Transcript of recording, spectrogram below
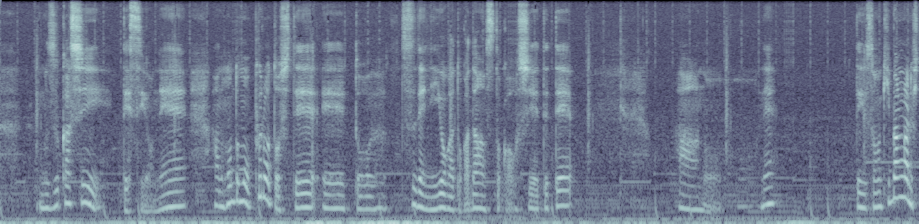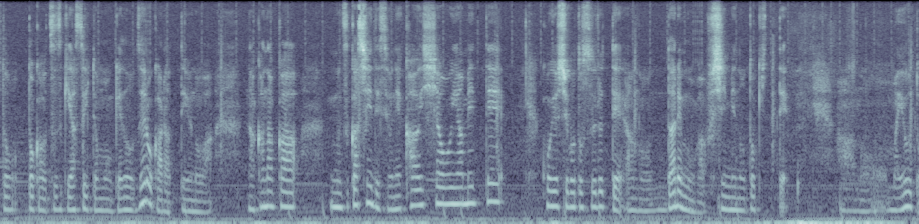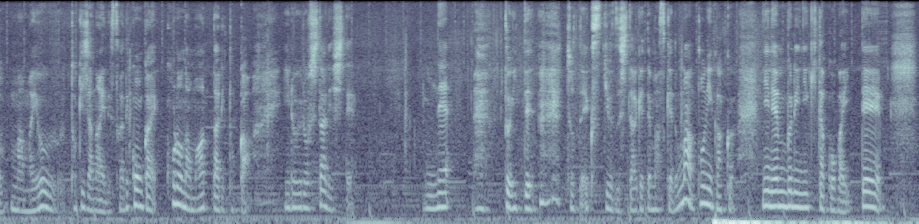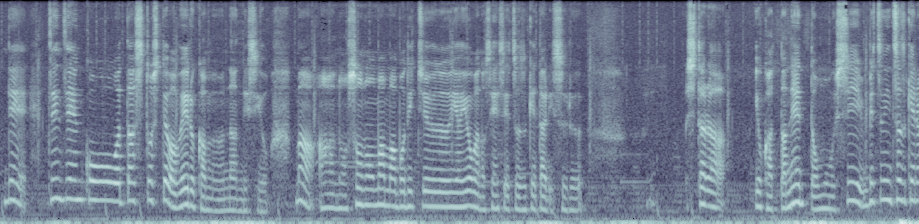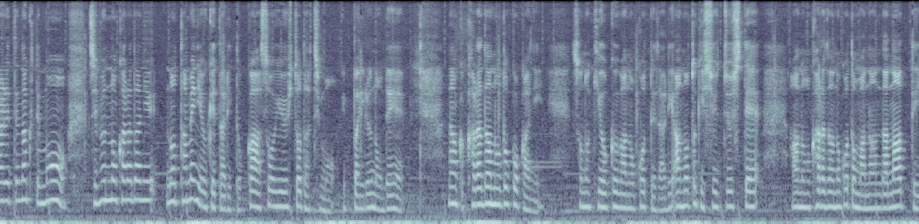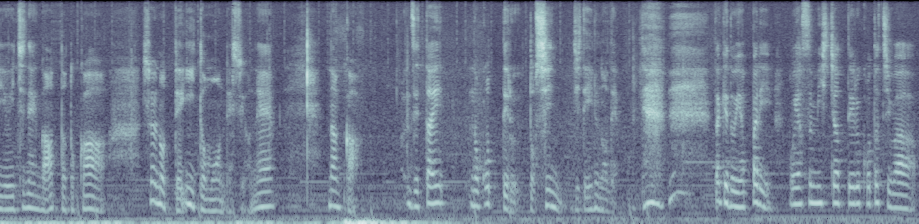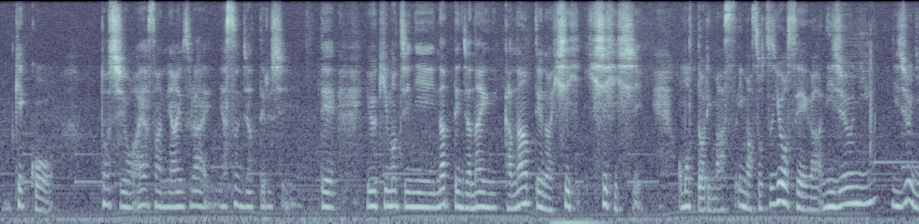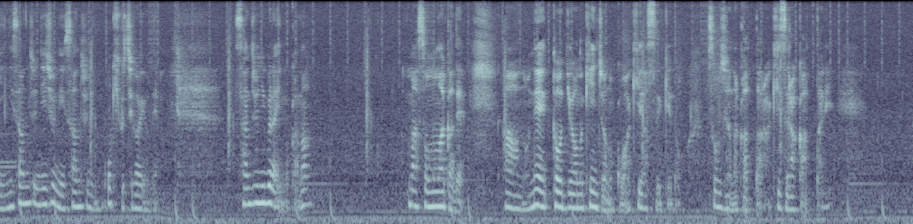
難しいですよね。あの本当もうプロとしてえっ、ー、とすでにヨガとかダンスとか教えててあのねっていうその基盤がある人とかは続けやすいと思うけどゼロからっていうのはなかなか難しいですよね。会社を辞めてこういう仕事するってあの誰もが節目の時ってあの迷うと、まあ、迷う時じゃないですか。で今回コロナもあったりとかいろいろしたりしてね と言ってちょっとエクスキューズしてあげてますけどまあとにかく2年ぶりに来た子がいてで全然こう私としてはウェルカムなんですよ。まああのそのままボディ中やヨガの先生続けたりするしたらよかったねって思うし別に続けられてなくても自分の体にのために受けたりとかそういう人たちもいっぱいいるのでなんか体のどこかにその記憶が残ってたりあの時集中してあの体のこと学んだなっていう1年があったとかそういうのっていいと思うんですよね。なんか絶対残ってると信じているので だけどやっぱりお休みしちゃってる子たちは結構どうしようあやさんに会いづらい休んじゃってるしっていう気持ちになってんじゃないかなっていうのはひしひしひし思っております。今卒業生が20人20人？2 3 0 20人？30人？大きく違うよね。30人ぐらいいるのかな？まあその中であのね東京の近所の子は来やすいけどそうじゃなかったら来づらかったり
